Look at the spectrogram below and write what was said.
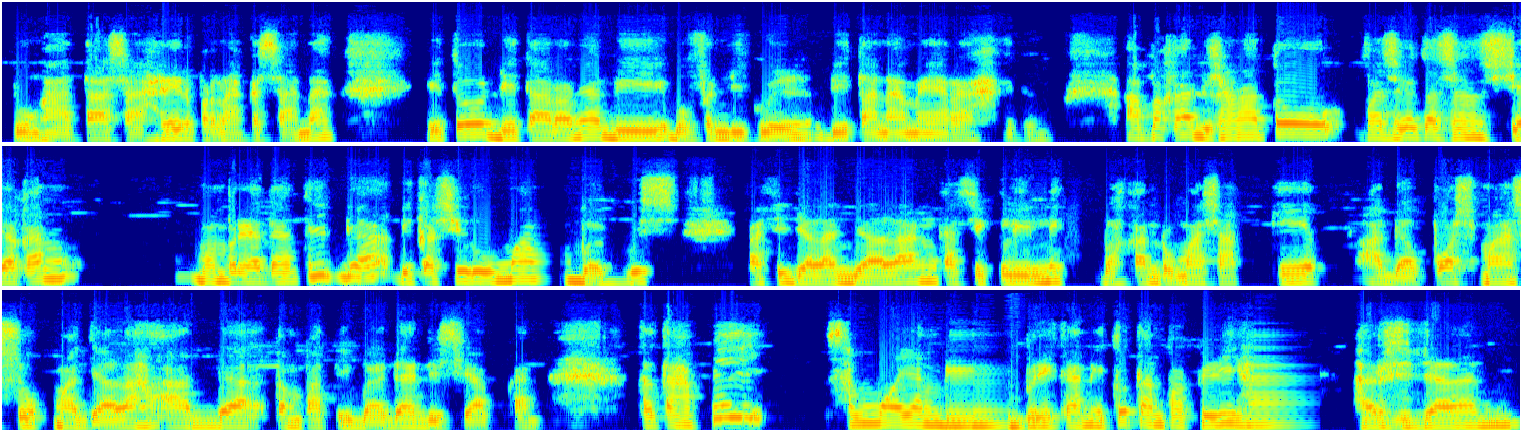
Bung Hatta Sahrir pernah ke sana. Itu ditaruhnya di Bovendigul di tanah merah gitu. Apakah di sana tuh fasilitas yang disediakan memperhatikan tidak dikasih rumah bagus. Kasih jalan-jalan kasih klinik bahkan rumah sakit. Ada pos masuk majalah ada tempat ibadah disiapkan. Tetapi semua yang diberikan itu tanpa pilihan harus dijalani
